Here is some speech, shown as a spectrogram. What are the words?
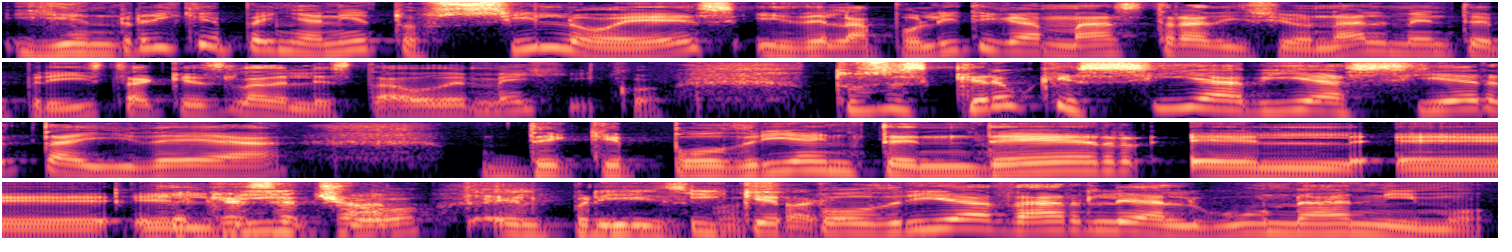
Y Enrique Peña Nieto sí lo es, y de la política más tradicionalmente priista, que es la del Estado de México. Entonces creo que sí había cierta idea de que podría entender el, eh, ¿De el trata el prismo, y, y que podría darle algún ánimo.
